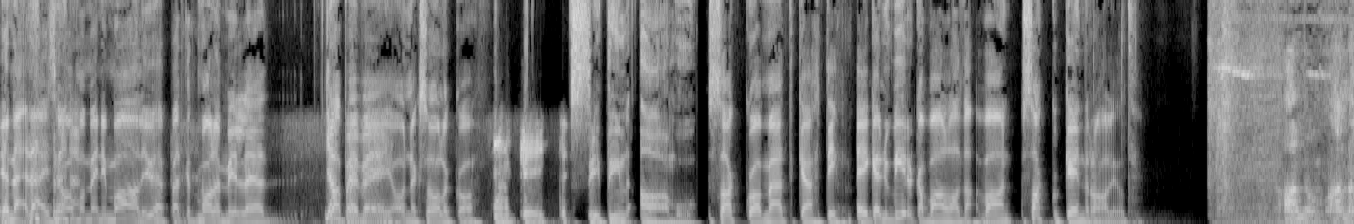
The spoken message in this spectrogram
Ja nä, näin se homma meni maali. Yhdet pätkät molemmille ja Jape vei. Onneksi olkoon. Keitte. Sitin aamu. Sakkoa mätkähti. Ei käynyt virkavallalta, vaan sakkokenraalilta. Anna, anna,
